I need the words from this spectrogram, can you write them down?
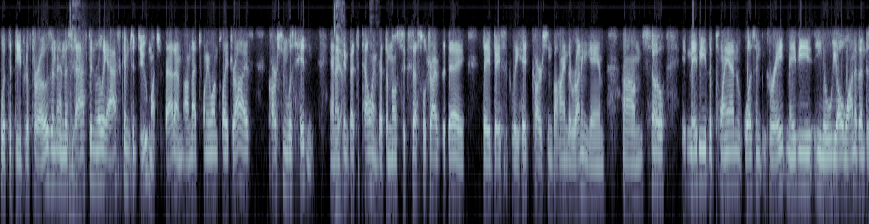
with the deeper throws, and and the yeah. staff didn't really ask him to do much of that on on that 21 play drive. Carson was hidden, and yeah. I think that's telling that the most successful drive of the day they basically hit Carson behind the running game. Um, so it, maybe the plan wasn't great. Maybe you know we all wanted them to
